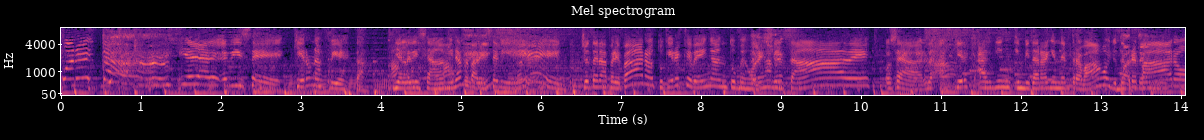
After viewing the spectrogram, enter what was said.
40! Dice, quiero una fiesta. Y él le dice, ah, mira, me ok. parece bien. Yo te la preparo. Tú quieres que vengan tus mejores amistades O sea, la- ¿quieres alguien invitar a alguien del trabajo? Yo te preparo,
